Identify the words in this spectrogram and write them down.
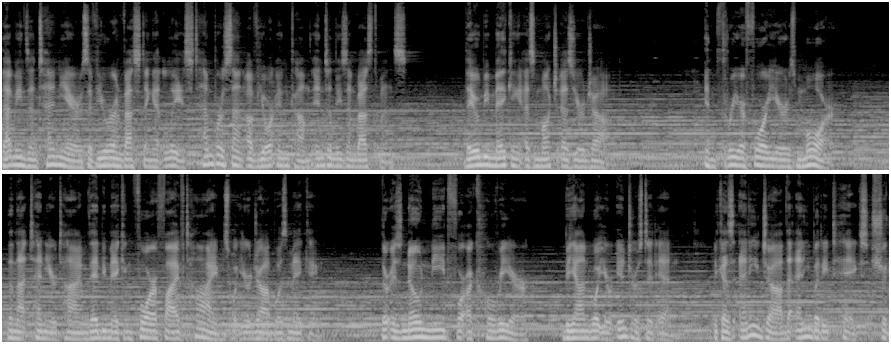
That means in 10 years, if you were investing at least 10% of your income into these investments, they would be making as much as your job. In three or four years more than that 10 year time, they'd be making four or five times what your job was making. There is no need for a career beyond what you're interested in, because any job that anybody takes should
